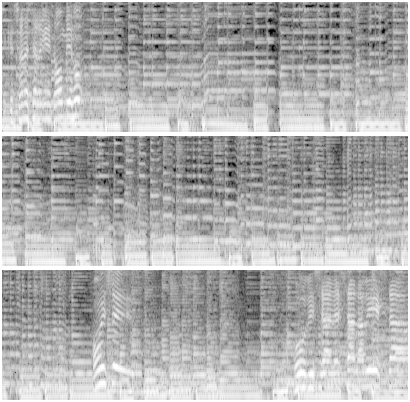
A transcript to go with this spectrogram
Y que suene ese reggaetón, viejo. Dice, judiciales a la vista,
